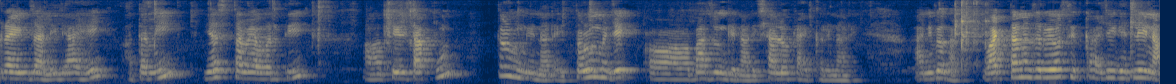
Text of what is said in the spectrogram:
ग्राइंड झालेली आहे. आता मी याच तव्यावरती तेल टाकून तळून घेणार आहे. तळून म्हणजे भाजून घेणार आहे. शालो फ्राय करणार आहे. आणि बघा वाटताना जर व्यवस्थित काळजी घेतली ना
